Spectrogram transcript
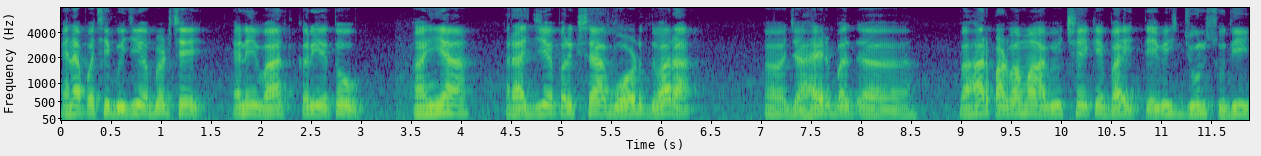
એના પછી બીજી અપડેટ છે એની વાત કરીએ તો અહીંયા રાજ્ય પરીક્ષા બોર્ડ દ્વારા જાહેર બહાર પાડવામાં આવ્યું છે કે ભાઈ ત્રેવીસ જૂન સુધી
